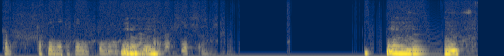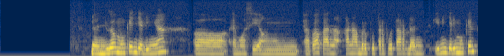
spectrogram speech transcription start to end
ke ke sini ke sini ke sini berulang terus gitu. Dan juga mungkin jadinya uh, emosi yang apa karena karena berputar-putar dan ini jadi mungkin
